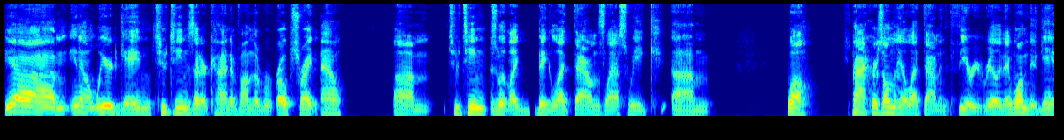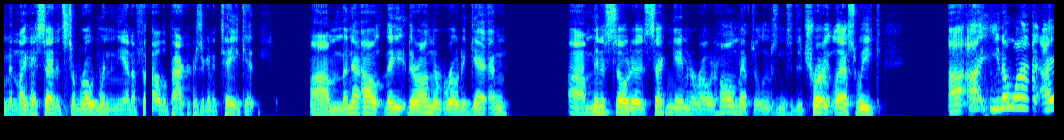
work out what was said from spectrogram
Yeah, um, you know, weird game. Two teams that are kind of on the ropes right now. Um, two teams with like big letdowns last week. Um, well, Packers only a letdown in theory, really. They won the game, and like I said, it's a road win in the NFL. The Packers are going to take it. Um, but now they they're on the road again. Um, Minnesota second game in a row at home after losing to Detroit last week. Uh, I you know what I.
